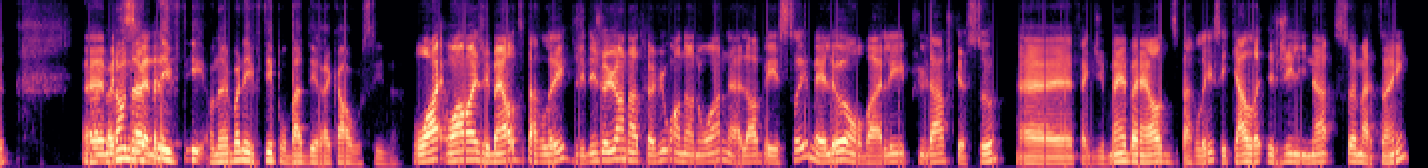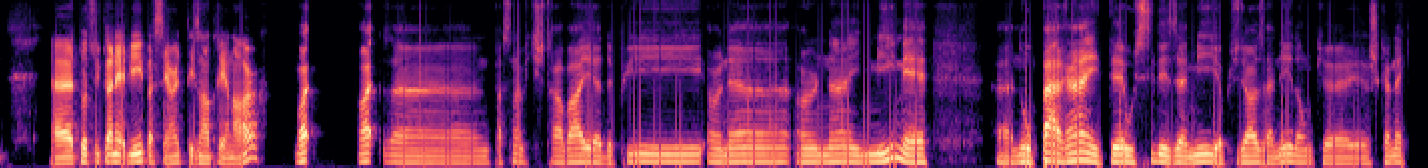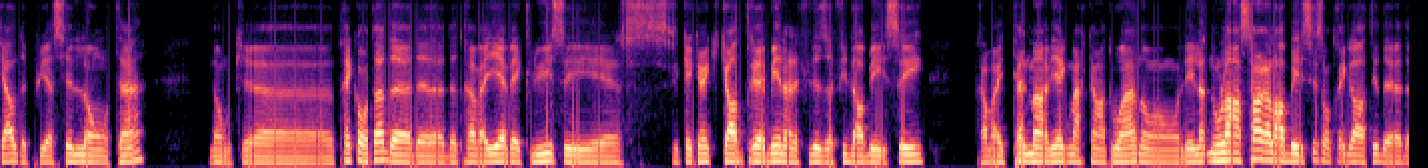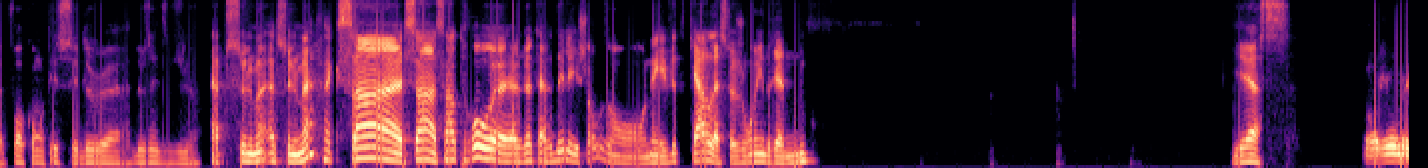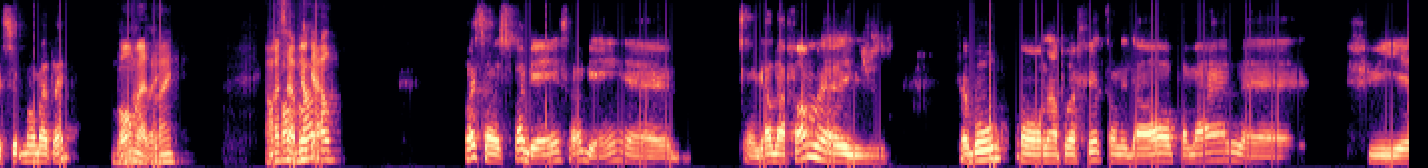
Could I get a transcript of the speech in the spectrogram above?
Euh, on, a un bon invité, on a un bon invité pour battre des records aussi. Oui, ouais, ouais, j'ai bien hâte d'y parler. J'ai déjà eu en entrevue one-on-one à l'ABC, mais là, on va aller plus large que ça. Euh, fait que j'ai bien, bien hâte d'y parler. C'est Carl Gélina ce matin. Euh, toi, tu le connais bien parce que c'est un de tes entraîneurs. Oui, ouais, une personne avec qui je travaille depuis un an, un an et demi, mais nos parents étaient aussi des amis il y a plusieurs années, donc je connais Carl depuis assez longtemps. Donc, euh, très content de, travailler avec lui. C'est quelqu'un qui cadre très bien dans la philosophie de l'ABC. Travaille tellement bien avec Marc-Antoine. Nos lanceurs à l'ABC sont très gâtés de, pouvoir compter sur ces deux, euh, individus-là. Absolument, absolument. Fait que sans, sans, trop euh, retarder les choses, on, invite Carl à se joindre à nous. Yes. Bonjour, messieurs. Bon matin. Bon, matin. Comment ça va, Carl? Oui, ça va bien, ça va bien. Euh, on garde la forme. Euh, fait beau, on en profite, on est dehors pas mal. Euh, puis,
